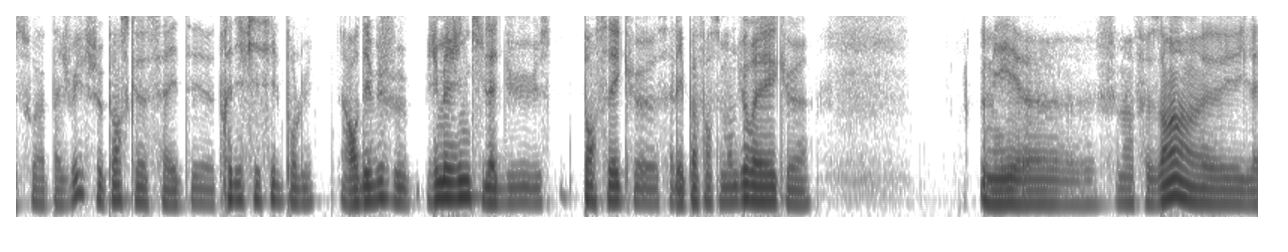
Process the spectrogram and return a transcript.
sois pas juif, je pense que ça a été euh, très difficile pour lui. Alors au début, j'imagine qu'il a dû penser que ça allait pas forcément durer, que mais euh, chemin faisant, euh, il, a,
